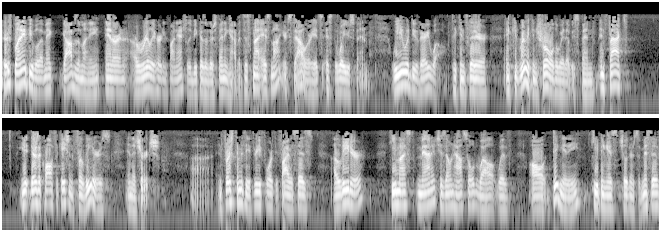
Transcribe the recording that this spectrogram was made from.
There's plenty of people that make gobs of money and are are really hurting financially because of their spending habits. It's not it's not your salary. It's it's the way you spend. We would do very well to consider and can really control the way that we spend. In fact, there's a qualification for leaders in the church. Uh, in 1 Timothy 3 4 through 5, it says, A leader, he must manage his own household well with all dignity, keeping his children submissive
